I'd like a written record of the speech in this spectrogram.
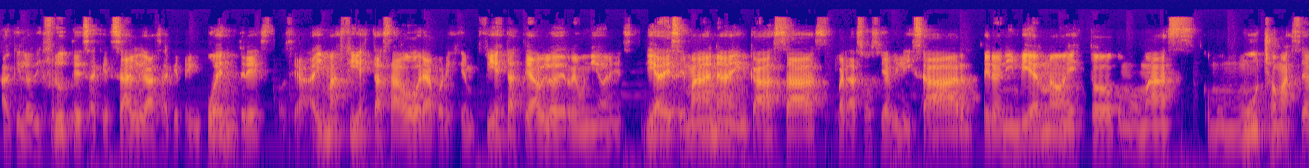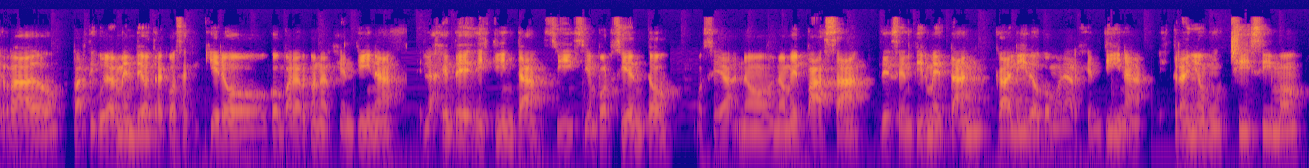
a que lo disfrutes, a que salgas, a que te encuentres, o sea, hay más fiestas ahora, por ejemplo, fiestas te hablo de reuniones, día de semana en casas para sociabilizar, pero en invierno esto como más como mucho más cerrado. Particularmente otra cosa que quiero comparar con Argentina, la gente es distinta, sí, 100%. O sea, no, no me pasa de sentirme tan cálido como en Argentina. Extraño muchísimo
